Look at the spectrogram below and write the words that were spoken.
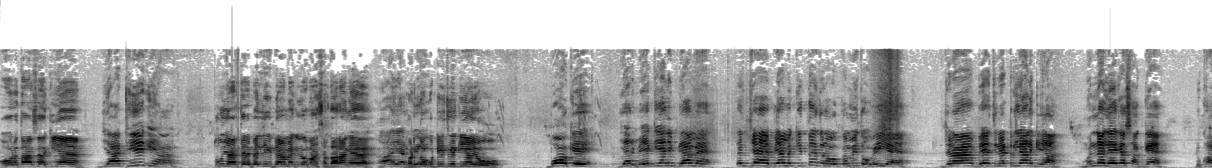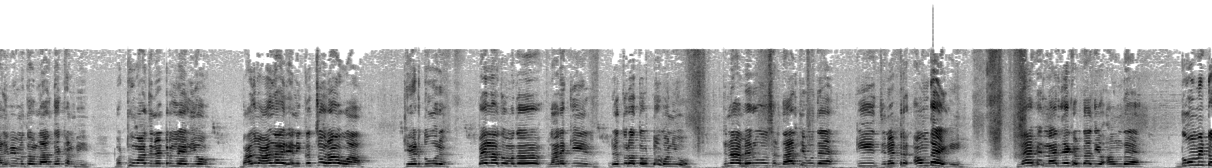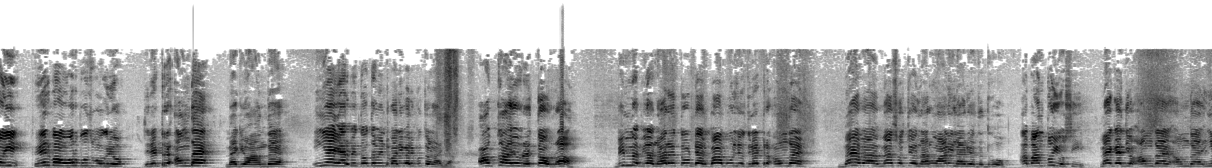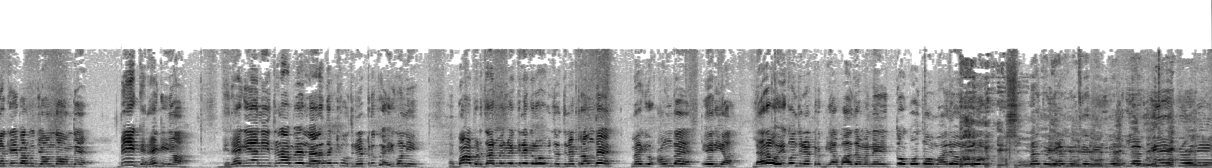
और उतार से किए हैं। यार ठीक है यार। तू यार तेरे बेली ब्याह में गयो बा सरदारा के हाँ यार बड़तों को टीच के किया यो? वो के? यार मैं गया नहीं ब्याह में। तन छे ब्याह में कितने जनो कमी तो हुई है। जना बे जनरेटर लेन गया। मन्ने ले गया सागे रुखाली भी मतलब लार देखन भी। बट्ठू मार जनरेटर ले लियो। बाद में आन लाए नहीं कच्चो रहा हुआ। ठेठ दूर। पहला तो मतलब लारे की रेतो रातो उड्डा कोनी हो। जना मेरू सरदार जी बुदे कि जनरेटर आउंदा है की? मैं फिर लार जाके बता दियो आउंदा है। दो मिनट हुई, फिर वहाँ और पूछ बोग रहे हो, जनरेटर आउंदा है? मैं क्यों आउंदा है? इया यार मैं दो दो मिनट बारी बारी पूछण आ। गया आगा आयो रहता रा बिम में बिया ला रहे तो डर, बा बोलियो, जनरेटर आउंदा है? मैं मैं सोचो लारू आनी ला रही ददगो अब आन तो ही होसी मैं कह दियो आउंदा है आउंदा है। इया कई बार मुझे आउंदा आउंदा है। बे घरे गया। घरे गया नहीं इतना पे लारे देखियो जनरेटर तो है ही कोनी। बा बड़जार मेरे एक रे करो जो जनरेटर आउंदा है मैं क्यों आउंदा है एरिया। लारा होई कौन जनरेटर? बिया बाद मने तो को तो मारे हो मैं तो यार मुझे जनरेटर लान की करी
